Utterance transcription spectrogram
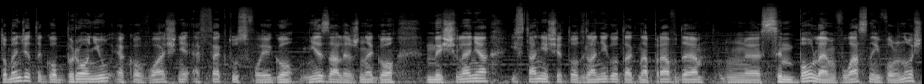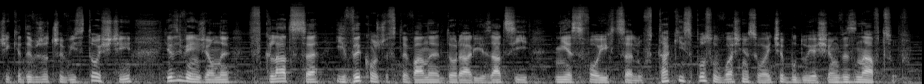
to będzie tego bronił jako właśnie efektu swojego niezależnego myślenia i stanie się to dla niego tak naprawdę mm, symbolem własnej wolności, kiedy w rzeczywistości jest więziony w klatce i wykorzystywany do realizacji nie swoich celów. W taki sposób właśnie, słuchajcie, buduje się wyznawców.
